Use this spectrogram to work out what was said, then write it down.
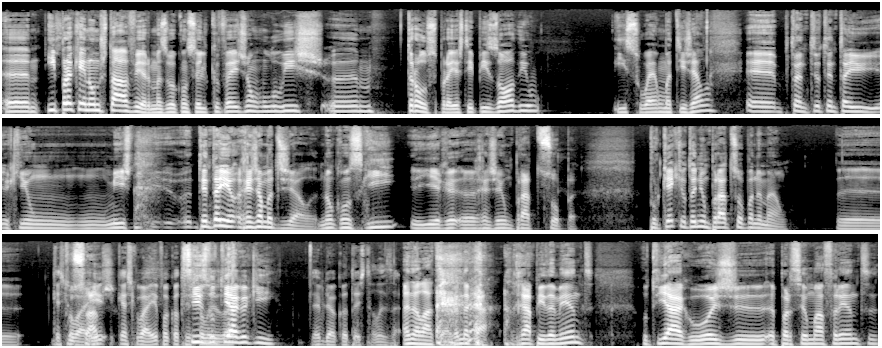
Uh, e para quem não nos está a ver, mas eu aconselho que vejam, o Luís uh, trouxe para este episódio. Isso é uma tigela? É, portanto, eu tentei aqui um, um misto. tentei arranjar uma tigela, não consegui e arranjei um prato de sopa. Porquê é que eu tenho um prato de sopa na mão? Uh, queres, que eu sabes? Queres que vai para Preciso do Tiago aqui. É melhor contextualizar. Anda lá, Tiago, anda cá. Rapidamente. O Tiago hoje apareceu-me à frente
